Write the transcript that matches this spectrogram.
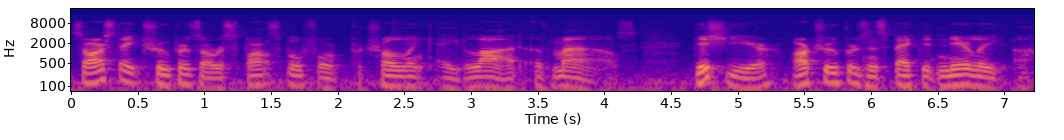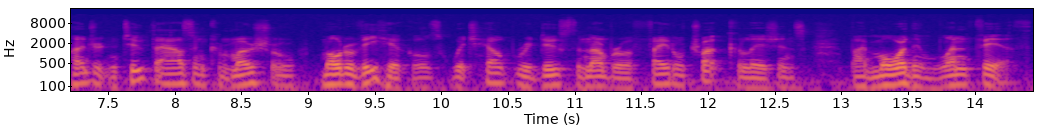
So our state troopers are responsible for patrolling a lot of miles. This year, our troopers inspected nearly 102,000 commercial motor vehicles, which helped reduce the number of fatal truck collisions by more than one fifth.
